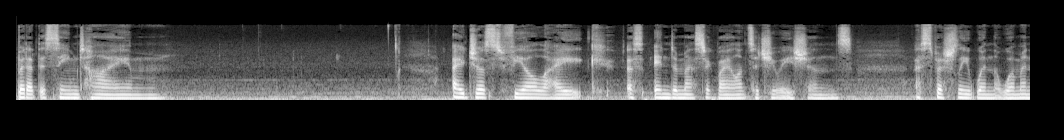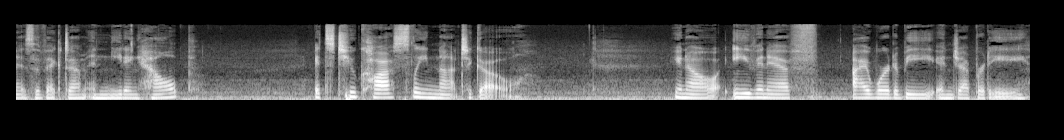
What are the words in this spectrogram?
But at the same time, I just feel like in domestic violence situations, especially when the woman is the victim and needing help, it's too costly not to go. You know, even if I were to be in jeopardy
